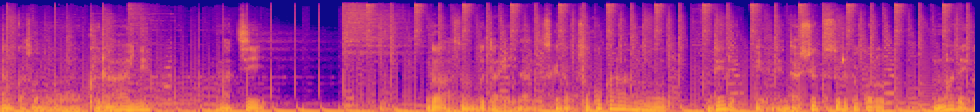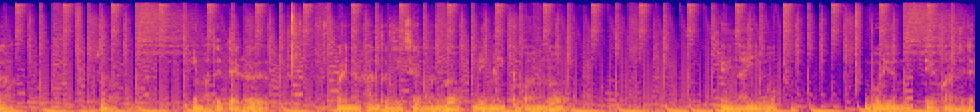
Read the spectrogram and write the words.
なんかその暗いね街がその舞台なんですけどそこからあの出るっていうね脱出するところまでが今出てる「ファイナルファンタジー7」のリメイク版の内容ボリュームっていう感じで。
